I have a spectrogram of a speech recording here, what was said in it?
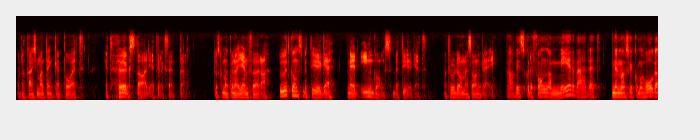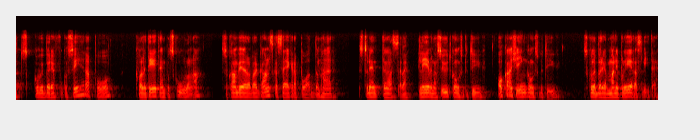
Och då kanske man tänker på ett, ett högstadie till exempel. Då skulle man kunna jämföra utgångsbetyget med ingångsbetyget. Vad tror du om en sån grej? Ja, visst skulle det fånga mervärdet, men man ska komma ihåg att ska vi börja fokusera på kvaliteten på skolorna så kan vi vara ganska säkra på att de här studenternas eller elevernas utgångsbetyg och kanske ingångsbetyg skulle börja manipuleras lite.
